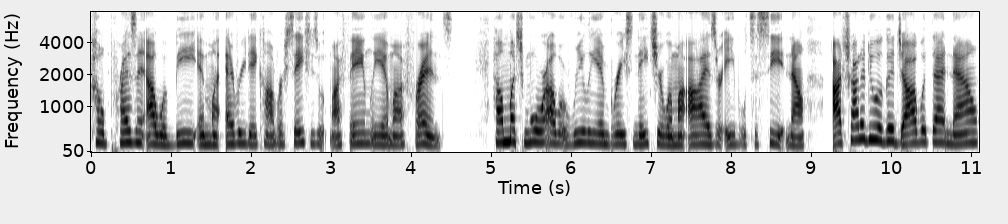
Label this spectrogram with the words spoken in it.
how present I would be in my everyday conversations with my family and my friends how much more I would really embrace nature when my eyes are able to see it. Now, I try to do a good job with that now.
